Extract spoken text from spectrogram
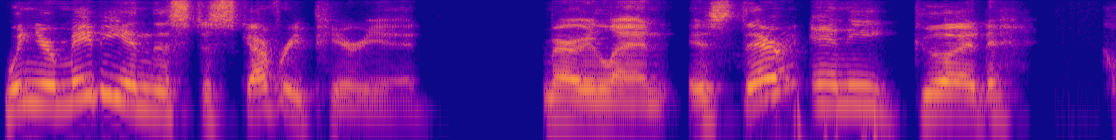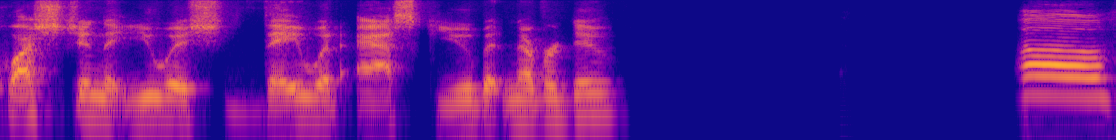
when you're maybe in this discovery period, Mary Lynn, is there any good question that you wish they would ask you but never do? Oh,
